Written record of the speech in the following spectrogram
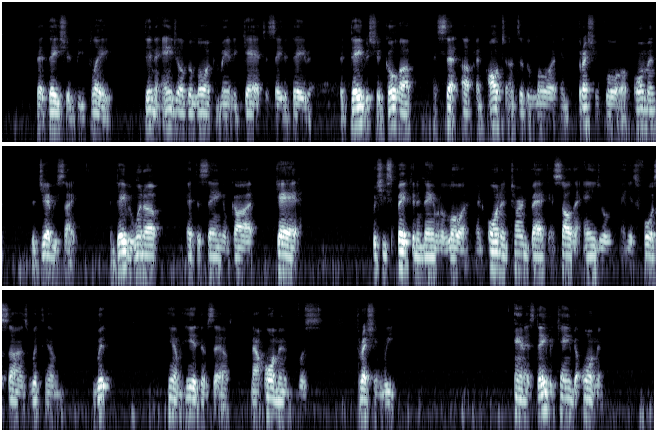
that they should be plagued. Then the angel of the Lord commanded Gad to say to David, that David should go up and set up an altar unto the Lord in the threshing floor of Ornan the Jebusite. And David went up at the saying of God, Gad, which he spake in the name of the Lord. And Ornan turned back and saw the angel and his four sons with him, with him hid themselves. Now Ornan was threshing wheat. And as David came to Ornan,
